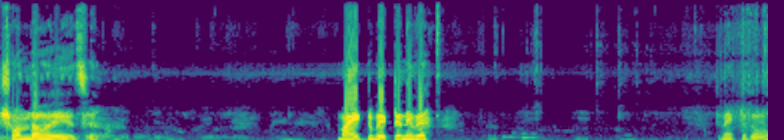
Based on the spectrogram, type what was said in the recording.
সন্ধ্যা হয়ে গেছে। মা, একটু বেগটা নেবে? তুমি একটু ধরো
